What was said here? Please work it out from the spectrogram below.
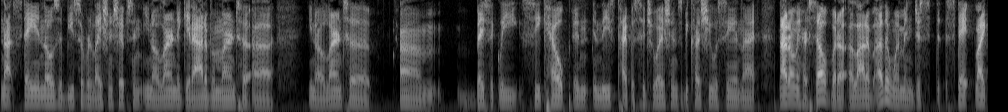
not stay in those abusive relationships and you know learn to get out of them learn to uh you know learn to um basically seek help in in these type of situations because she was seeing that not only herself but a, a lot of other women just stay like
